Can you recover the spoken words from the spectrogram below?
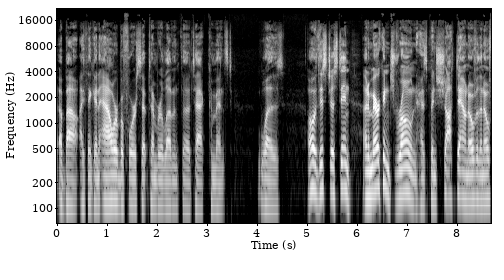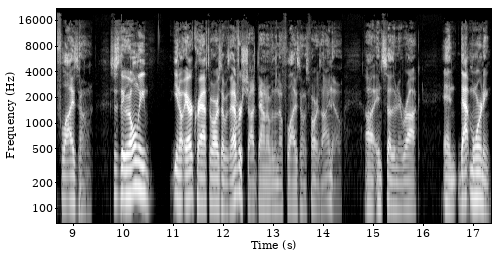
about, I think, an hour before September 11th, the attack commenced, was, oh, this just in. An American drone has been shot down over the no fly zone. This is the only, you know, aircraft of ours that was ever shot down over the no fly zone, as far as I know, uh, in southern Iraq. And that morning,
